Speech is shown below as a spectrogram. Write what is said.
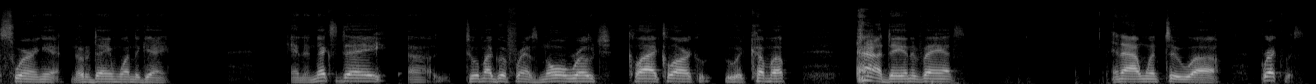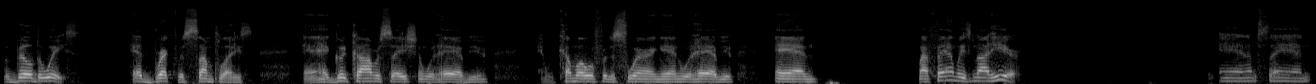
swearing in. Notre Dame won the game. And the next day, uh, two of my good friends, Noel Roach, Clyde Clark, who, who had come up a day in advance, and I went to uh, breakfast with Bill DeWeese. Had breakfast someplace and had good conversation, what have you. And we come over for the swearing in, what have you. And my family's not here. And I'm saying,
